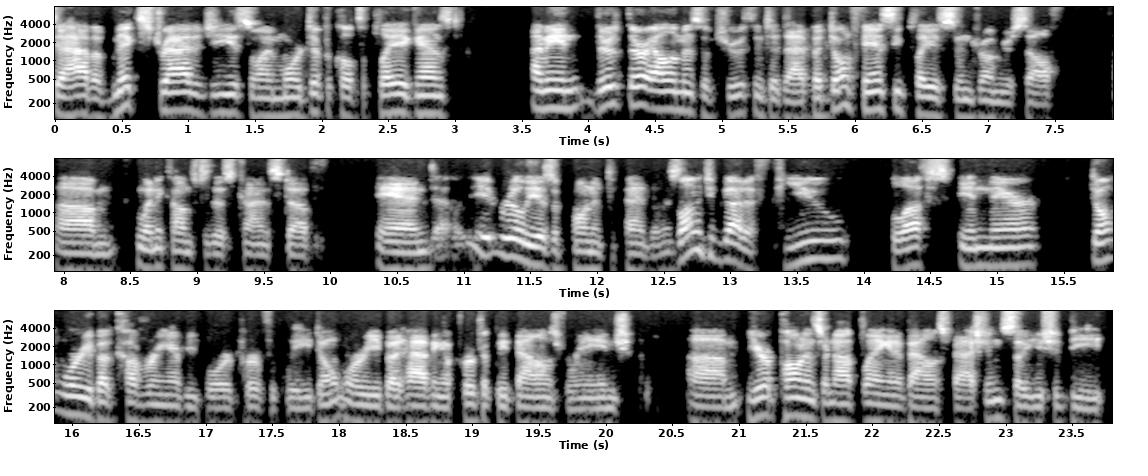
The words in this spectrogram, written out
to have a mixed strategy so i'm more difficult to play against I mean, there's there are elements of truth into that, but don't fancy play a syndrome yourself um, when it comes to this kind of stuff. And uh, it really is opponent dependent. As long as you've got a few bluffs in there, don't worry about covering every board perfectly. Don't worry about having a perfectly balanced range. Um, your opponents are not playing in a balanced fashion, so you should be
